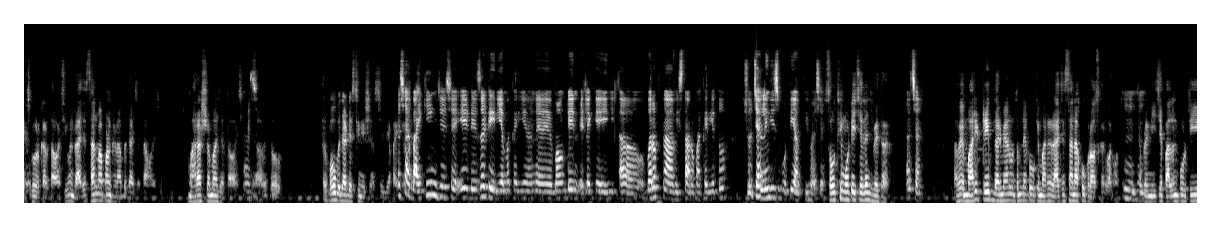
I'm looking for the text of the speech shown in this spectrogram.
એક્સપ્લોર કરતા હોય છે. ઇવન રાજસ્થાનમાં પણ ઘણા બધા જતા હોય છે. મહારાષ્ટ્રમાં જતા હોય છે. હવે તો તો બહુ બધા ડેસ્ટિનેશન્સ છે જ્યાં અચ્છા બાઇકિંગ જે છે એ ડેઝર્ટ એરિયામાં કરીએ અને માઉન્ટેન એટલે કે બરફના વિસ્તારોમાં કરીએ તો શું ચેલેન્જીસ મોટી આવતી હોય છે? સૌથી મોટી ચેલેન્જ વેધર અચ્છા. હવે મારી ટ્રીપ દરમિયાન હું તમને કહું કે મારે રાજસ્થાન આખું ક્રોસ કરવાનું હતું. આપણે નીચે પાલનપુરથી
